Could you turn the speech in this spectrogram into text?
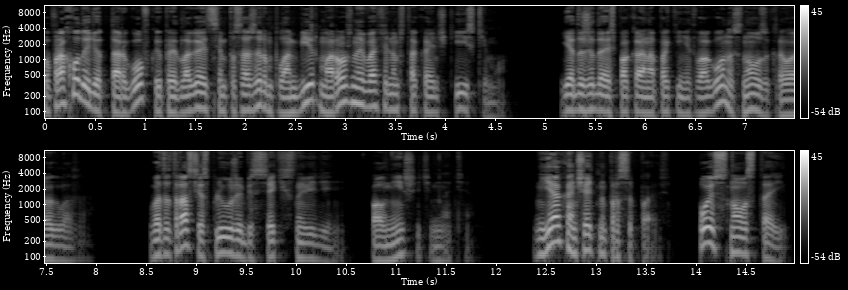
По проходу идет торговка и предлагает всем пассажирам пломбир, мороженое в вафельном стаканчике и эскимо. Я дожидаюсь, пока она покинет вагон, и снова закрываю глаза. В этот раз я сплю уже без всяких сновидений, в полнейшей темноте. Я окончательно просыпаюсь. Поезд снова стоит.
